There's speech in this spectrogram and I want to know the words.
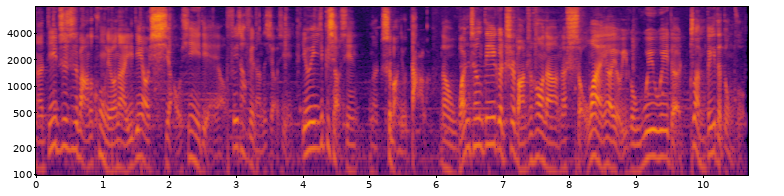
那第一只翅膀的控流呢，一定要小心一点，要非常非常的小心，因为一不小心，那翅膀就大了。那完成第一个翅膀之后呢，那手腕要有一个微微的转杯的动作。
